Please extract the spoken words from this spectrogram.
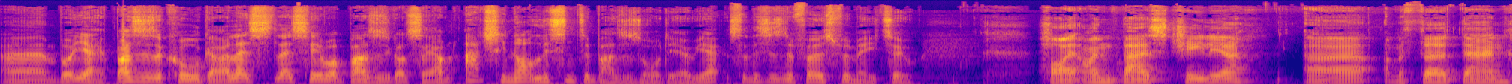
Um, but yeah, Baz is a cool guy. Let's let's hear what Baz has got to say. I've actually not listened to Baz's audio yet, so this is the first for me too. Hi, I'm Baz Chilia. Uh, I'm a third Dan,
